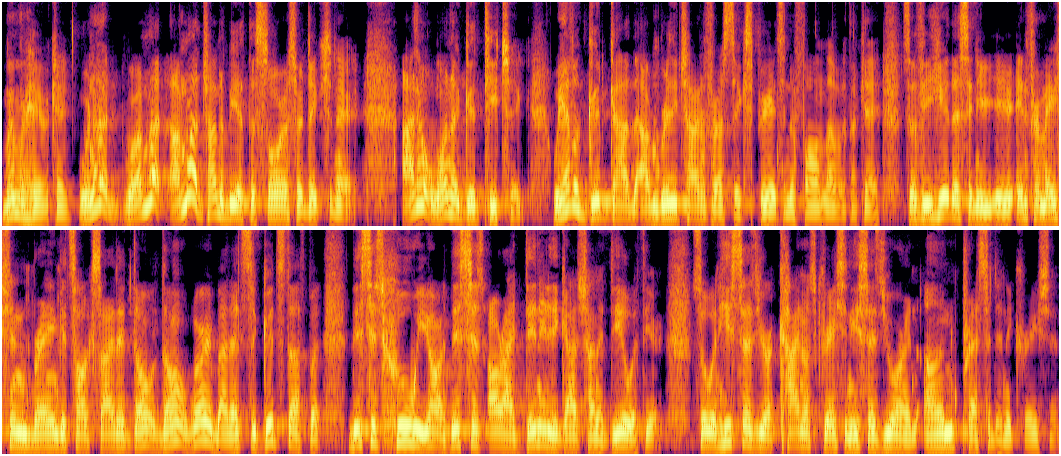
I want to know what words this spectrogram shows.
Remember here, okay? We're not, well, I'm not, I'm not trying to be a thesaurus or dictionary. I don't want a good teaching. We have a good God that I'm really trying for us to experience and to fall in love with, okay? So if you hear this and your, your information brain gets all excited, don't, don't worry about it. It's the good stuff, but this is who we are. This is our identity that God's trying to deal with here. So when he says you're a kainos creation, he says you are an unprecedented creation,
